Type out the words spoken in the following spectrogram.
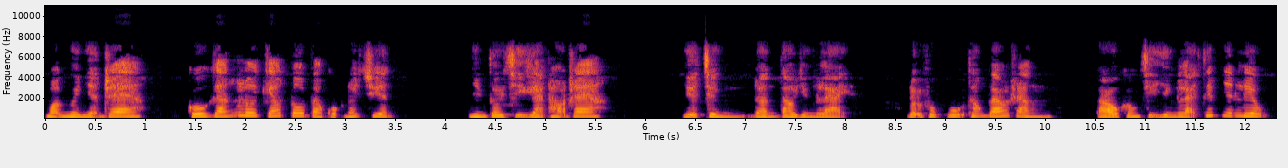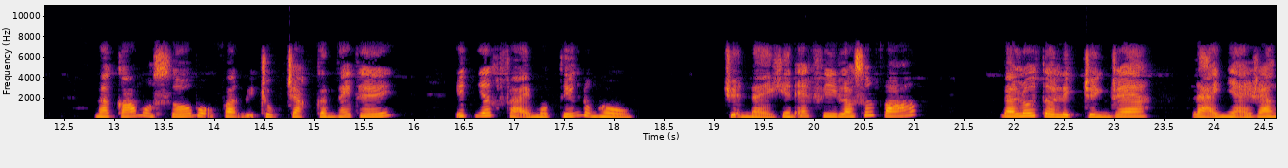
Mọi người nhận ra, cố gắng lôi kéo tôi vào cuộc nói chuyện, nhưng tôi chỉ gạt họ ra. Giữa chừng, đoàn tàu dừng lại. Đội phục vụ thông báo rằng tàu không chỉ dừng lại tiếp nhiên liệu, mà có một số bộ phận bị trục trặc cần thay thế. Ít nhất phải một tiếng đồng hồ. Chuyện này khiến Effie lo sốt vó. Bà lôi tờ lịch trình ra, lại nhại rằng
